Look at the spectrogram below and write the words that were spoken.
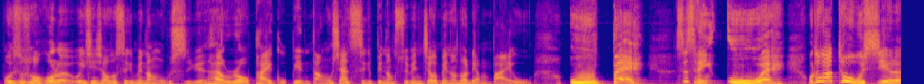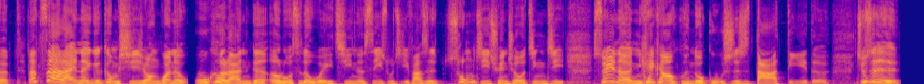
我是说过了，我以前小时候吃一个便当五十元，还有肉排骨便当。我现在吃一个便当，随便叫个便当都要两百五，五倍是乘以五哎，我都快吐血了。那再来那个跟我们息息相关的乌克兰跟俄罗斯的危机呢，是一触即发，是冲击全球经济。所以呢，你可以看到很多股市是大跌的，就是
